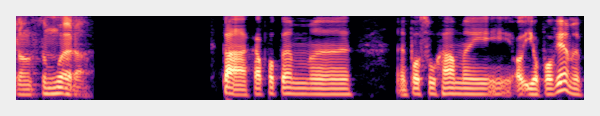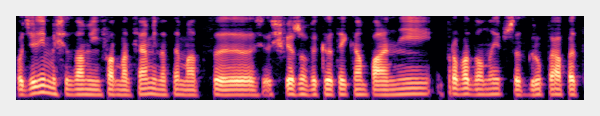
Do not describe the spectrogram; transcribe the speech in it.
ransomware'a. Tak, a potem e, posłuchamy i, opowiemy, podzielimy się z Wami informacjami na temat e, świeżo wykrytej kampanii prowadzonej przez grupę APT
